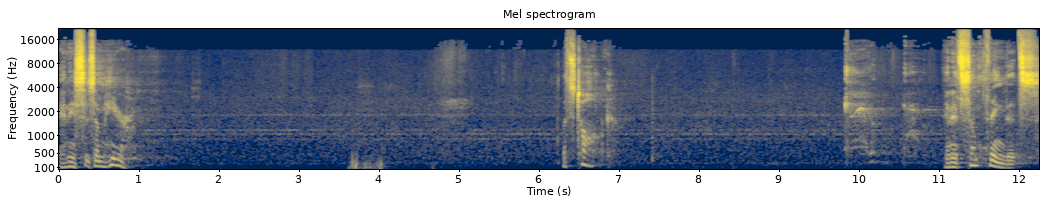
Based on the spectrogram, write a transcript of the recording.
And he says, I'm here. Let's talk. And it's something that's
